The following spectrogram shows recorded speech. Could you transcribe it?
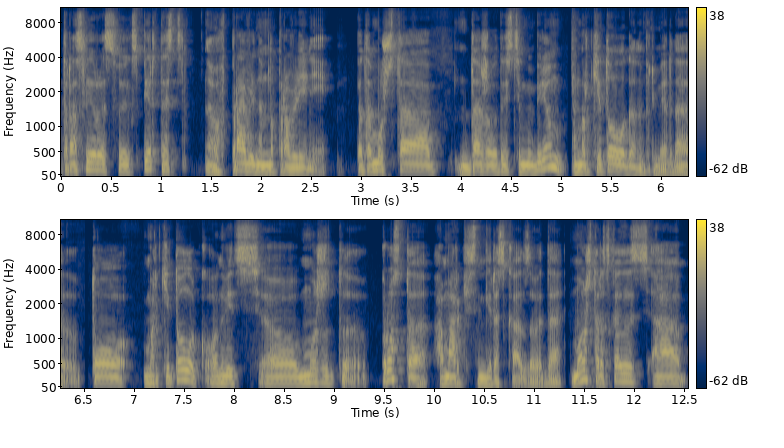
транслировать свою экспертность в правильном направлении. Потому что даже вот если мы берем маркетолога, например, да, то маркетолог, он ведь э, может просто о маркетинге рассказывать, да, может рассказывать о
